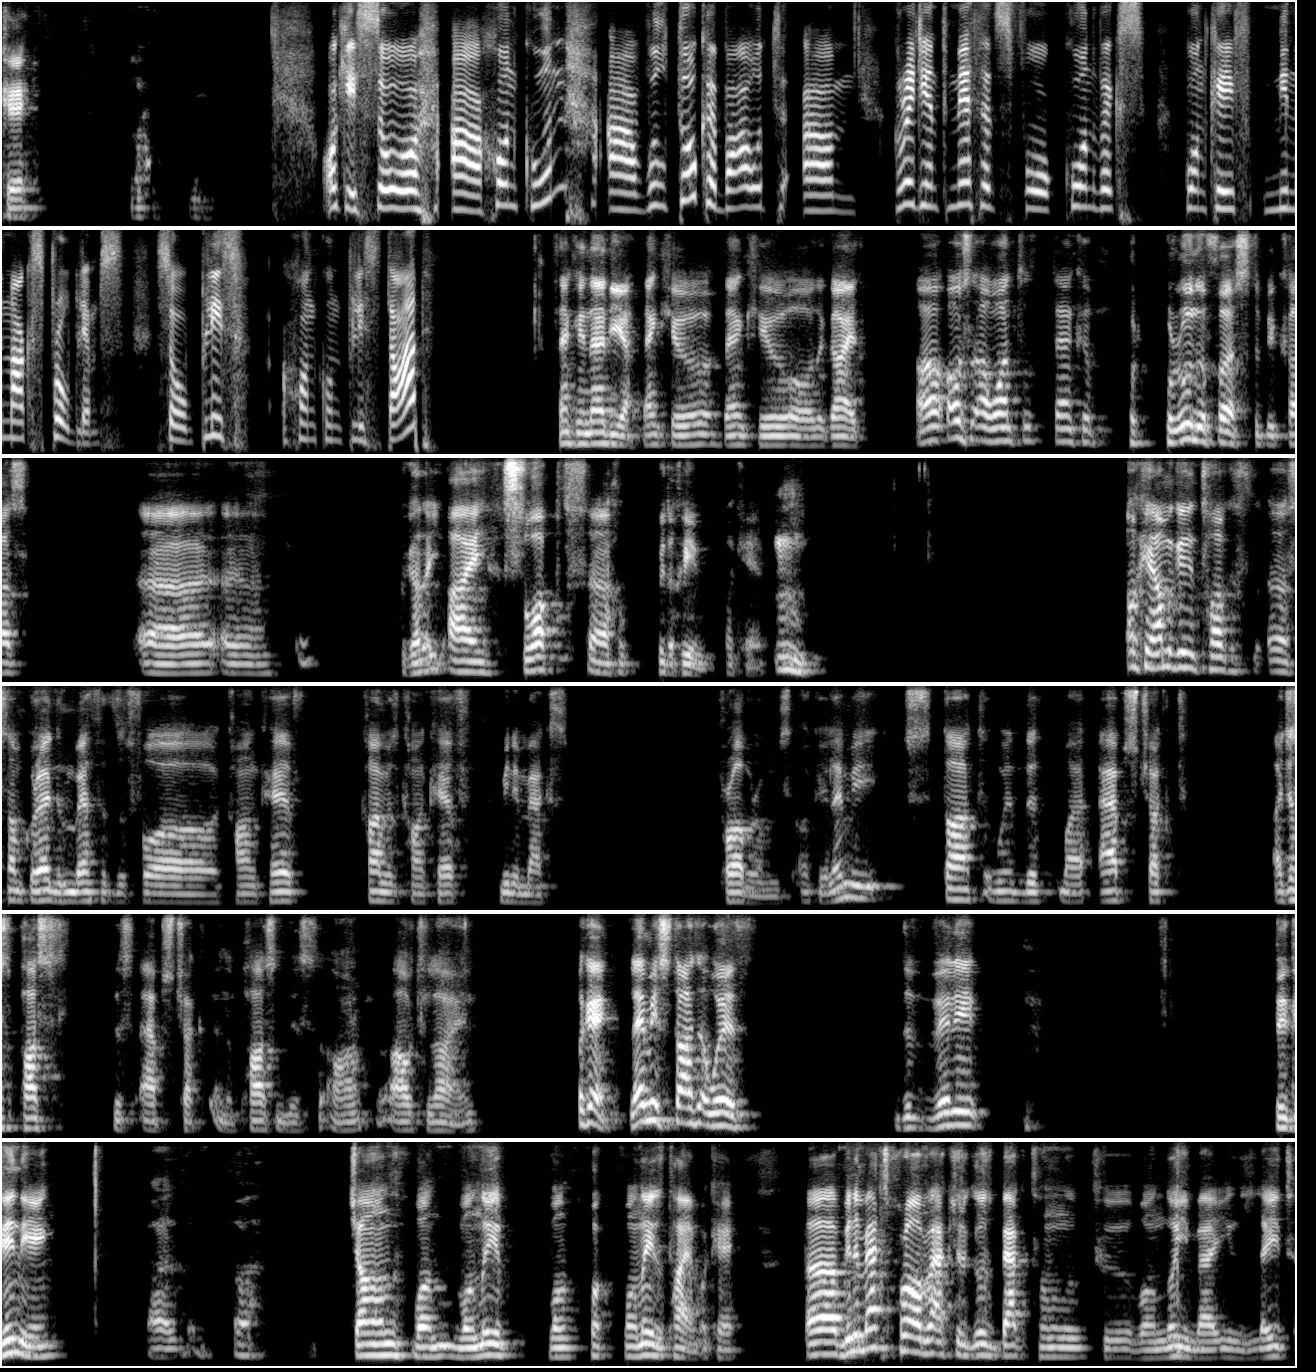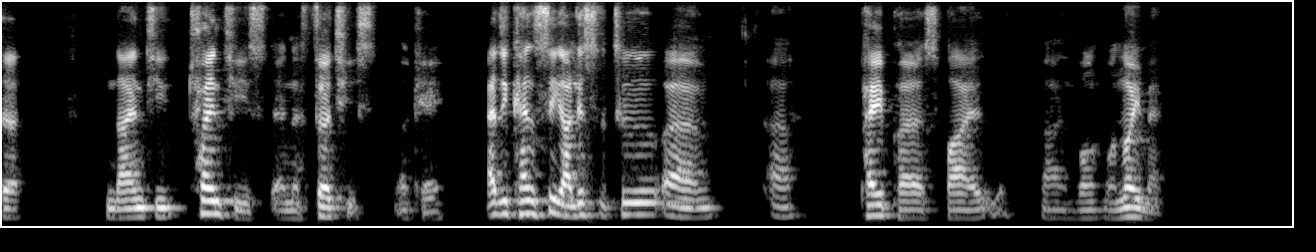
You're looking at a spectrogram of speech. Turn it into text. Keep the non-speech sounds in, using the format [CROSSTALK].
Okay. Okay, so uh, Hong Kun uh, will talk about um, gradient methods for convex concave min-max problems. So please, Hong Kun, please start. Thank you, Nadia. Thank you. Thank you, all the guide. Uh, also, I want to thank Bruno first because uh, uh, because I swapped uh, with him. Okay. [CLEARS THROAT] okay, I'm going to talk uh, some gradient methods for concave, convex concave minimax problems. Okay, let me start with the, my abstract. I just passed this abstract and pass this on outline. Okay, let me start with the very beginning, uh, uh, John von, von, von, von Neu's time, okay. Uh, Minimax problem actually goes back to, to von Neumann in later 1920s and 30s, okay. As you can see, I listed two um, uh, papers by uh, von, Neumann.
